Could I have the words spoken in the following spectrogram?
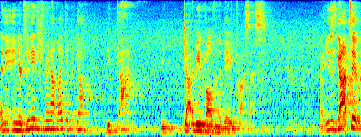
And, and your teenagers may not like it, but y'all, you got you got to be involved in the dating process. Right? You just got to.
